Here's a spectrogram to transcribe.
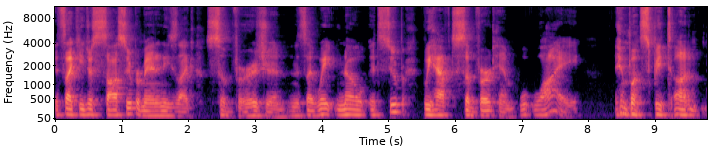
It's like he just saw Superman and he's like, subversion. And it's like, wait, no, it's super. We have to subvert him. W- Why? It must be done.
